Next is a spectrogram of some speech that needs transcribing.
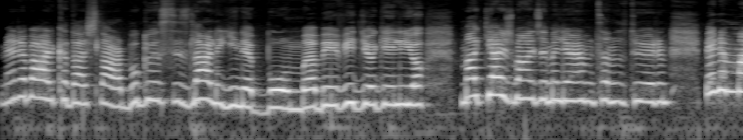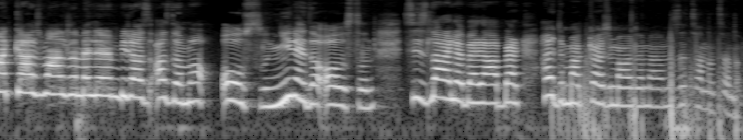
Merhaba arkadaşlar. Bugün sizlerle yine bomba bir video geliyor. Makyaj malzemelerimi tanıtıyorum. Benim makyaj malzemelerim biraz az ama olsun. Yine de olsun. Sizlerle beraber hadi makyaj malzemelerimizi tanıtalım.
